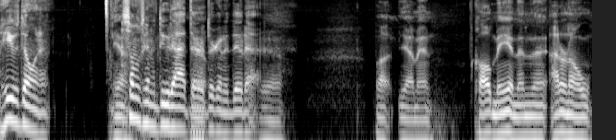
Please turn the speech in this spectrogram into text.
he was doing it. yeah, Someone's gonna do that. They're Yeah. they're gonna do that. yeah. But yeah, man, called me and then the, I don't know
